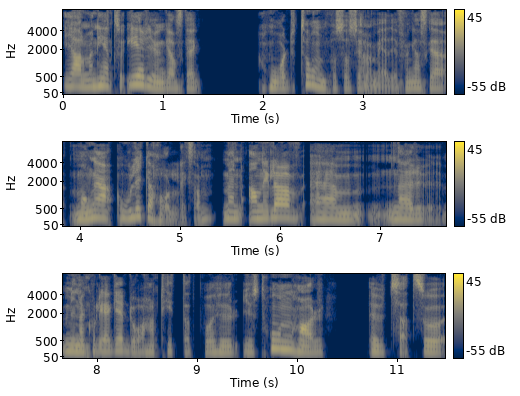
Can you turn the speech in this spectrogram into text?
I allmänhet så är det ju en ganska hård ton på sociala medier från ganska många olika håll. Liksom. Men Annie Lööf, eh, när mina kollegor då har tittat på hur just hon har utsatts, så,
